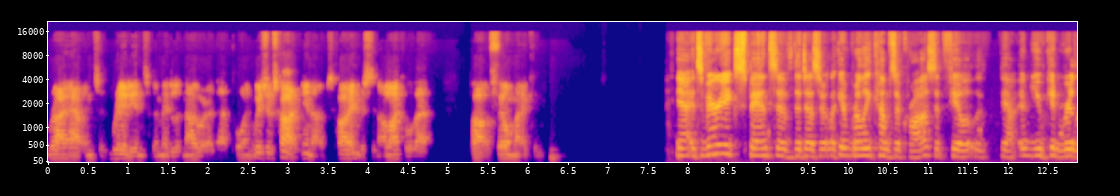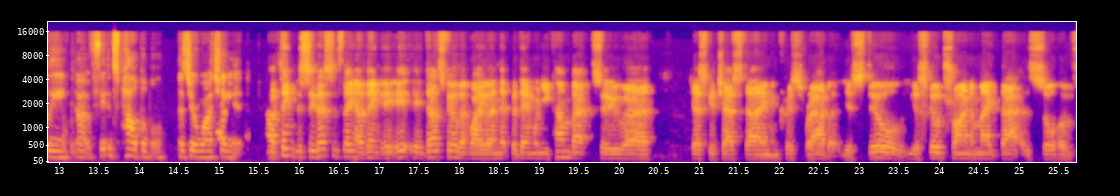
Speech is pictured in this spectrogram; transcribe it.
right out into really into the middle of nowhere at that point, which was quite you know it's quite interesting. I like all that part of filmmaking. Yeah, it's very expansive. The desert, like it really comes across. It feel, yeah, you can really, uh, it's palpable as you're watching it. I think see that's the thing. I think it, it, it does feel that way, and but then when you come back to uh, Jessica Chastain and Christopher Abbott, you're still you're still trying to make that as sort of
